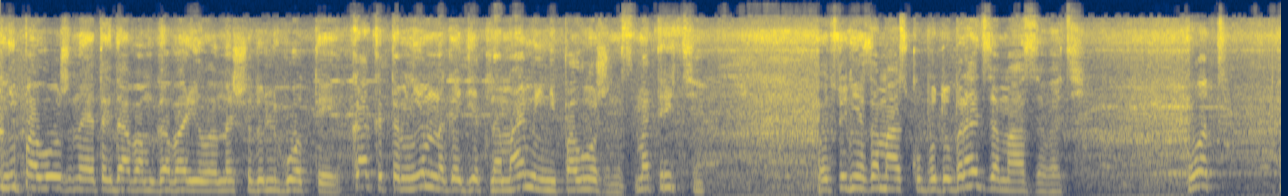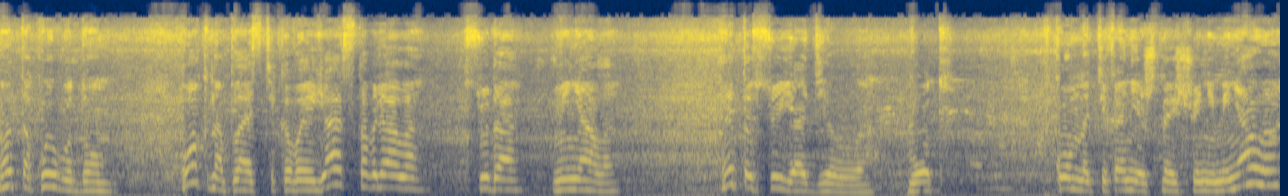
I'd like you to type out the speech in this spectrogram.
Не положено, я тогда вам говорила насчет льготы. Как это мне, многодетной маме, не положено? Смотрите. Вот сегодня замазку буду брать, замазывать. Вот, вот такой вот дом. Окна пластиковые я оставляла сюда, меняла. Это все я делала. Вот. В комнате, конечно, еще не меняла.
